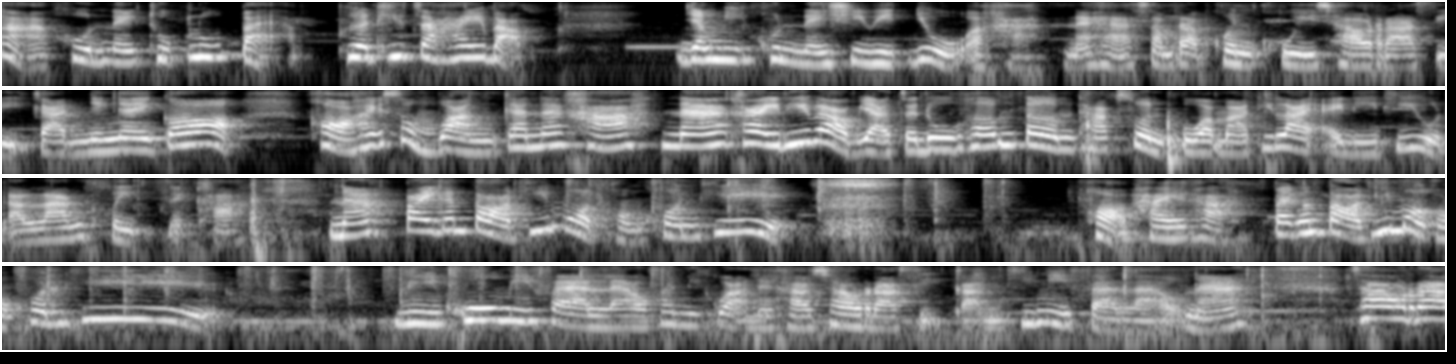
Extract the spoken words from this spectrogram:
หาคุณในทุกรูปแบบเพื่อที่จะให้แบบ ยังมีคุณในชีวิตอยู่อะค่ะนะคะสำหรับคนคุยชาวราศีกันยังไงก็ขอให้สมหวังกันนะคะ นะใครที่แบบอยากจะดูเพิ่มเติมทักส่วนตัวมาที่ไลน์ไอดีที่อยู่ด้านล่างคลิปนะคะนะไปกันต่อที่หมดของคนที่ ขออภัยค่ะ ไปกันต่อที่หมดของคนที่มีคู่มีแฟนแล้วกันดีกว่านะคะ ชาวราศีกันที่มีแฟนแล้วนะ ชาวรา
